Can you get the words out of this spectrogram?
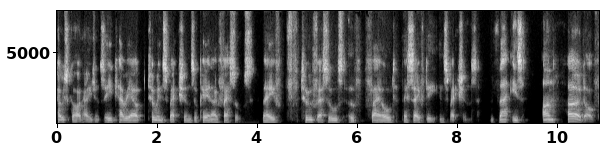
Coast Guard Agency carry out two inspections of P&O vessels. They've, two vessels have failed their safety inspections. That is unheard of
